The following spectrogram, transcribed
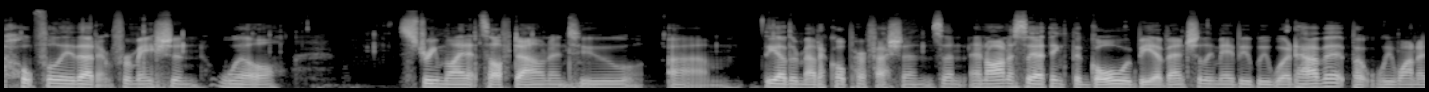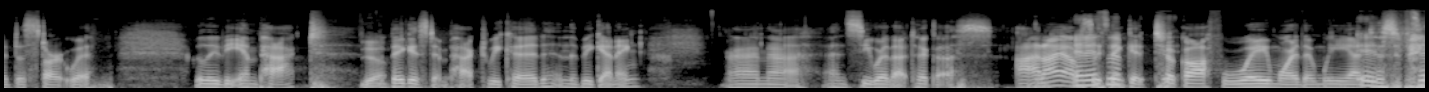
hopefully that information will streamline itself down into um, the other medical professions. And, and honestly, I think the goal would be eventually maybe we would have it, but we wanted to start with really the impact, Yeah. the biggest impact we could in the beginning. And uh, and see where that took us. And I honestly it's a- think it took off way more than we It anticipated.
